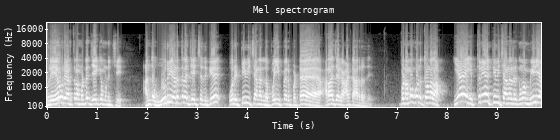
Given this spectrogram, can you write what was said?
ஒரே ஒரு இடத்துல மட்டும் ஜெயிக்க முடிஞ்சுச்சு. அந்த ஒரு இடத்துல ஜெயிச்சதுக்கு ஒரு டிவி சேனல்ல போய் இப்பேற்பட்ட அராஜக ஆட்ட ஆடுறது. இப்போ நமக்கு ஒன்று தோணலாம். ஏன் எத்தனையோ டிவி சேனல் இருக்குமோ மீடியா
